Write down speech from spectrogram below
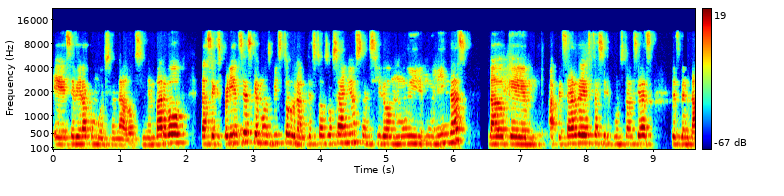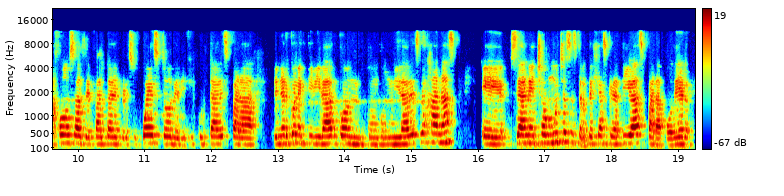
se viera convulsionado. Sin embargo, las experiencias que hemos visto durante estos dos años han sido muy, muy lindas, dado que a pesar de estas circunstancias desventajosas, de falta de presupuesto, de dificultades para tener conectividad con, comunidades lejanas, eh, se han hecho muchas estrategias creativas para poder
